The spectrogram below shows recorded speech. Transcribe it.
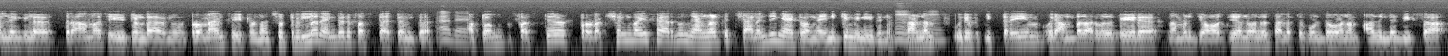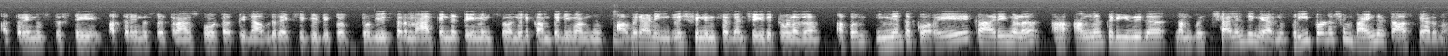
അല്ലെങ്കിൽ ഡ്രാമ ചെയ്തിട്ടുണ്ടായിരുന്നു റൊമാൻസ് ചെയ്തിട്ടുണ്ടായിരുന്നു. സോ ത്രില്ലർ എന്റെ ഒരു ഫസ്റ്റ് അറ്റംപ്റ്റ് അപ്പം ഫസ്റ്റ് പ്രൊഡക്ഷൻ വൈസ് ആയിരുന്നു ഞങ്ങൾക്ക് ചലഞ്ചിങ് ആയിട്ട് വന്നത് എനിക്കും വിനീതിനും. കാരണം ഒരു ഇത്രയും ഒരു അമ്പത് അറുപത് പേര് നമ്മൾ ജോർജിയ എന്ന് പറഞ്ഞ സ്ഥലത്ത് കൊണ്ടുപോകണം. അതിന്റെ വിസ അത്രയും ദിവസത്തെ സ്റ്റേ അത്രയും ദിവസത്തെ ട്രാൻസ്പോർട്ട് പിന്നെ അവരുടെ ഒരു എക്സിക്യൂട്ടീവ് പ്രൊഡ്യൂസർ മാക് എന്റർടൈൻമെന്റ്സ് എന്നൊരു കമ്പനി വന്നു. അവരാണ് ഇംഗ്ലീഷ് ഫിലിംസ് എല്ലാം ചെയ്തിട്ടുള്ളത്. അപ്പം ഇങ്ങനത്തെ കുറെ കാര്യങ്ങൾ അങ്ങനത്തെ രീതിയിൽ നമുക്ക് ചലഞ്ചിങ് ആയിരുന്നു. പ്രീ പ്രൊഡക്ഷൻ ഭയങ്കര ടാസ്ക് ആയിരുന്നു.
